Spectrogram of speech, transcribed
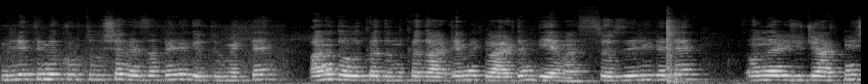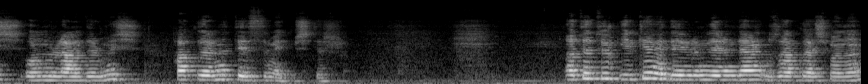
milletimi kurtuluşa ve zafere götürmekte Anadolu kadını kadar emek verdim diyemez. Sözleriyle de onları yüceltmiş, onurlandırmış, haklarını teslim etmiştir. Atatürk ilke ve devrimlerinden uzaklaşmanın,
